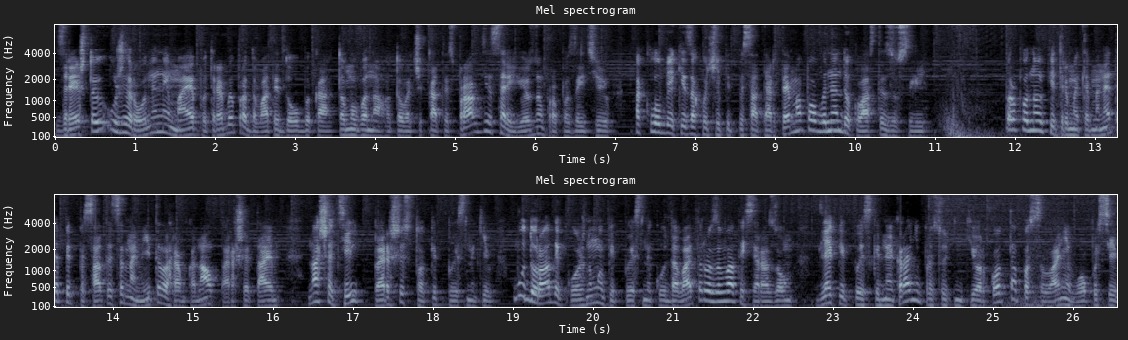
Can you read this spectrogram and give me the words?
Зрештою, у Жирони немає потреби продавати довбика, тому вона готова чекати справді серйозну пропозицію. А клуб, який захоче підписати Артема, повинен докласти зусиль. Пропоную підтримати мене та підписатися на мій телеграм-канал Перший Тайм. Наша ціль перші 100 підписників. Буду радий кожному підписнику. Давайте розвиватися разом. Для підписки на екрані присутній QR-код та посилання в описі.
